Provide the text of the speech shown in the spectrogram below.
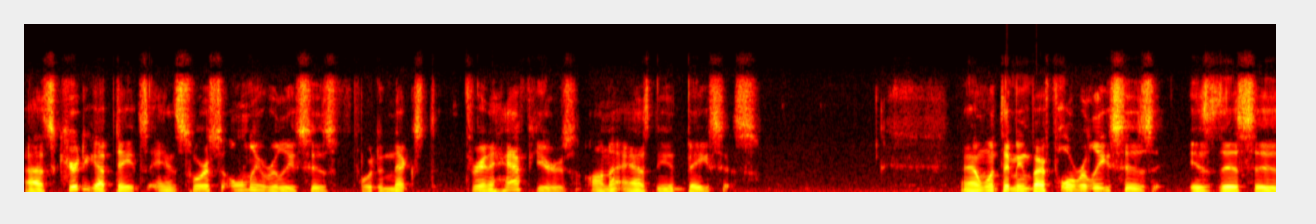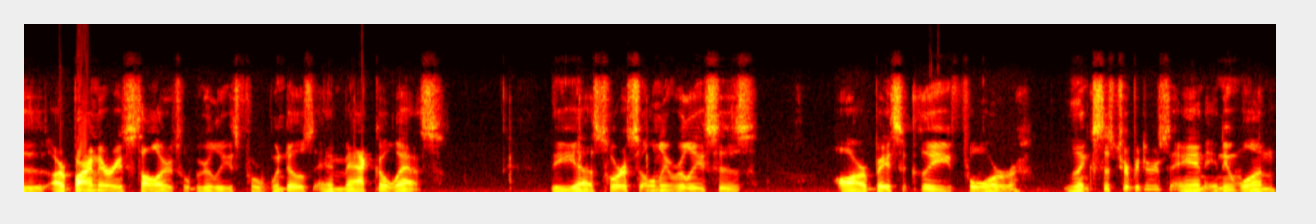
uh, security updates and source-only releases for the next three and a half years on an as-needed basis. And what they mean by full releases is this is our binary installers will be released for Windows and Mac OS. The uh, source-only releases are basically for Linux distributors and anyone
